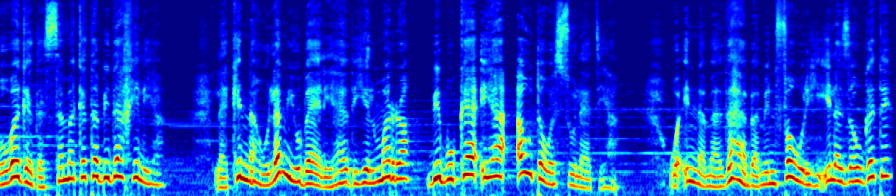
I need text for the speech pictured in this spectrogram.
ووجد السمكة بداخلها. لكنه لم يبالي هذه المرة ببكائها أو توسلاتها وإنما ذهب من فوره إلى زوجته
